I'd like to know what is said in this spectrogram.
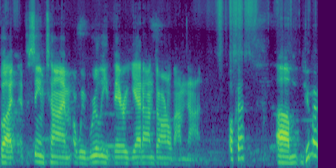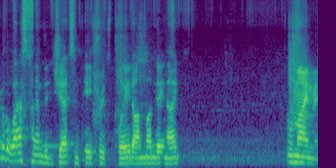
But at the same time, are we really there yet on Darnold? I'm not. Okay. Um, do you remember the last time the Jets and Patriots played on Monday night? Remind me.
